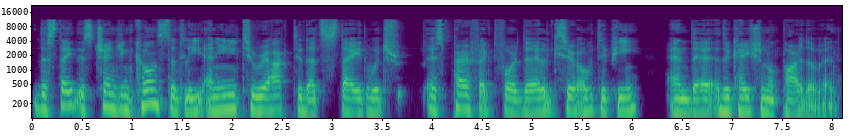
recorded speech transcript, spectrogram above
the state is changing constantly and you need to react to that state, which is perfect for the Elixir OTP and the educational part of it.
